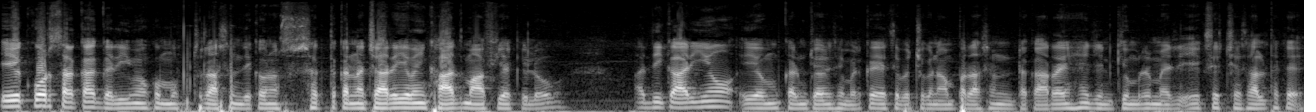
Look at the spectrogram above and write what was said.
एक और सरकार गरीबों को मुफ़्त राशन देकर उन्हें सशक्त करना चाह रही है, वहीं खाद माफिया के लोग। अधिकारियों एवं कर्मचारियों से मिलकर ऐसे बच्चों के नाम पर राशन डकार रहे हैं, जिनकी उम्र में एक से छः साल तक है।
